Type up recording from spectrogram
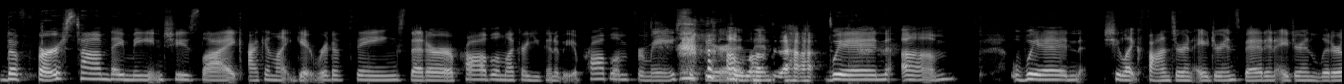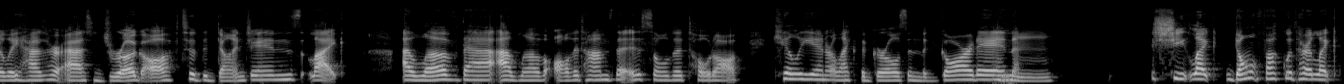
the first time they meet and she's like, I can like get rid of things that are a problem. Like, are you gonna be a problem for me? Saphira? I loved that. when um when she like finds her in Adrian's bed and Adrian literally has her ass drug off to the dungeons like I love that. I love all the times that Isolde told off Killian or like the girls in the garden. Mhm. She like don't fuck with her like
